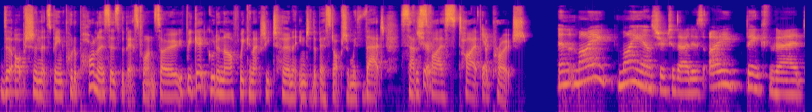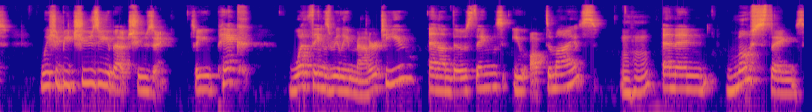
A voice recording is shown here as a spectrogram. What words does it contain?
the option that's been put upon us as the best one. So if we get good enough, we can actually turn it into the best option with that satisfice sure. type yep. approach. And my my answer to that is I think that we should be choosy about choosing. So you pick what things really matter to you. And on those things, you optimize. Mm-hmm. And then most things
